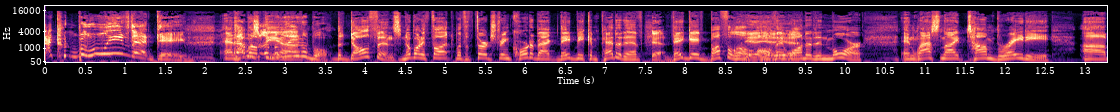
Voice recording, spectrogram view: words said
I couldn't believe that game. And that how was the uh, unbelievable. the Dolphins? Nobody thought with a third string quarterback they'd be competitive. Yeah. They gave Buffalo Yeah, all yeah, they wanted and more. And last night, Tom Brady uh,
